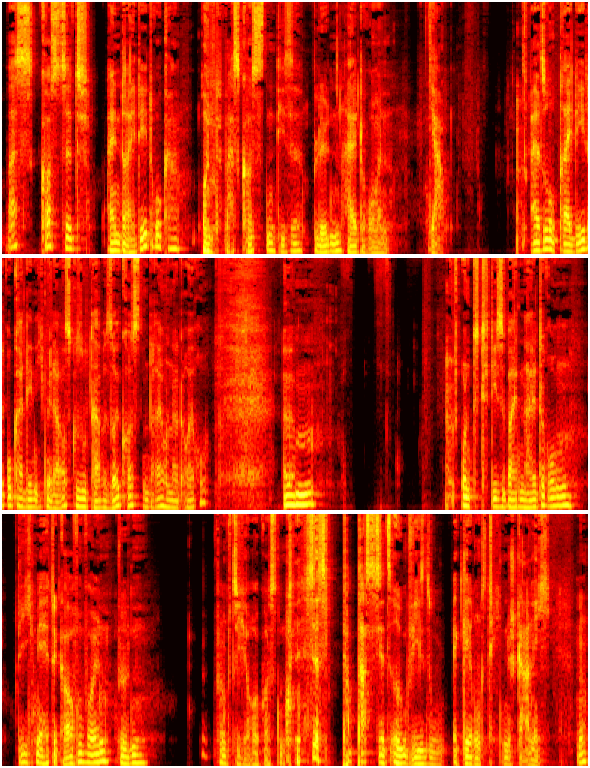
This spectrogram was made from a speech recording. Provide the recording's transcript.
Was kostet ein 3D-Drucker und was kosten diese blöden Halterungen? Ja, also 3D-Drucker, den ich mir da ausgesucht habe, soll kosten 300 Euro. Ähm, und diese beiden Halterungen, die ich mir hätte kaufen wollen, würden 50 Euro kosten. Das passt jetzt irgendwie so erklärungstechnisch gar nicht. Ne?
